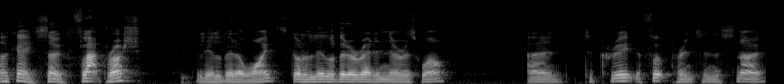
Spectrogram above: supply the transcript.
Okay, so flat brush, a little bit of white. It's got a little bit of red in there as well. And to create the footprints in the snow,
